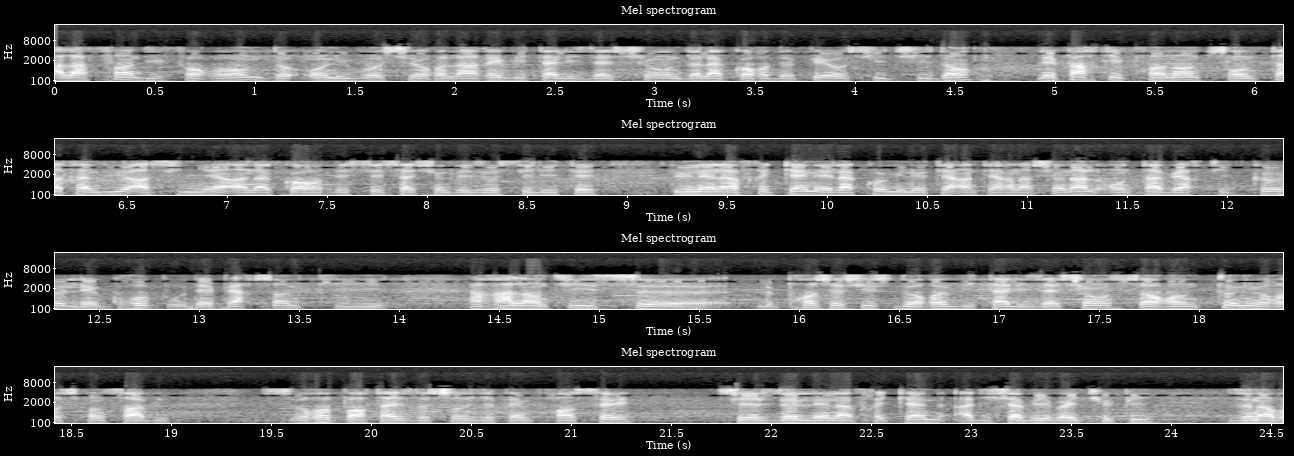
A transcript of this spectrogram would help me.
À la fin du forum de haut niveau sur la revitalisation de l'accord de paix au Sud-Soudan, les parties prenantes sont attendues à signer un accord de cessation des hostilités. L'Union africaine et la communauté internationale ont averti que les groupes ou des personnes qui ralentissent euh, le processus de revitalisation seront tenus responsables. Reportage de Société français, siège de l'Union africaine, Addis Abeba, Éthiopie, Zenab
